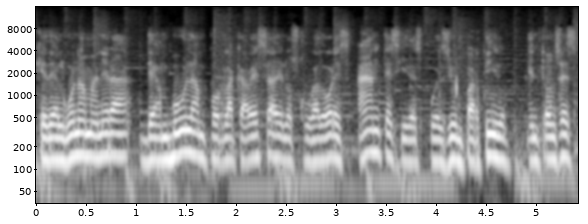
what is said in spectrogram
que de alguna manera deambulan por la cabeza de los jugadores antes y después de un partido. Entonces,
